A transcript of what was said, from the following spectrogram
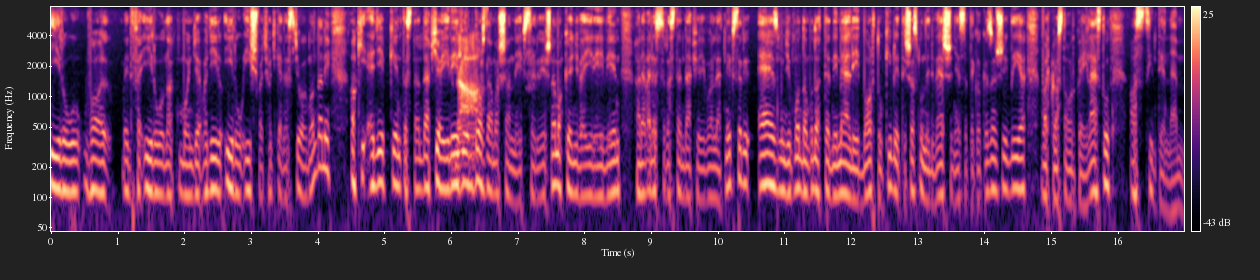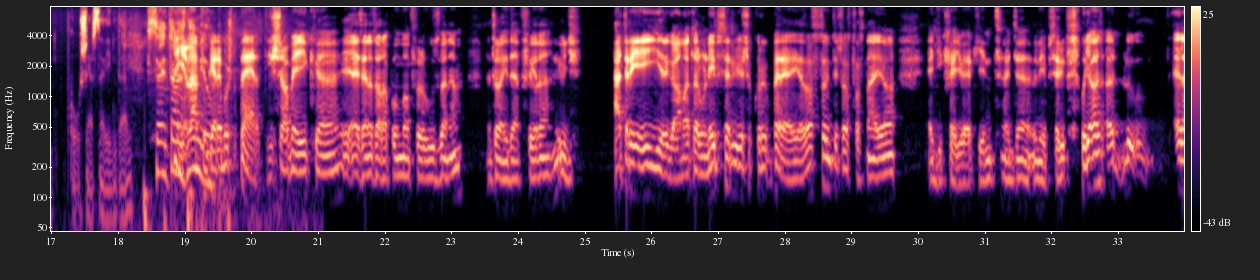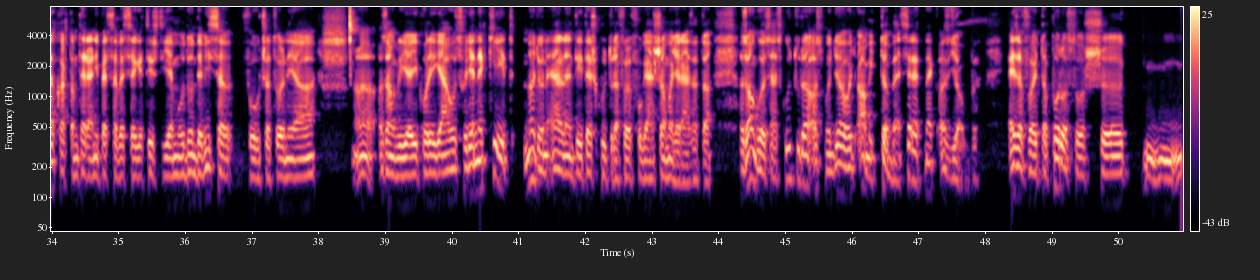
íróval, vagy fe- írónak mondja, vagy író, író is, vagy hogy kell ezt jól mondani, aki egyébként a stand révén Na. borzalmasan népszerű, és nem a könyvei révén, hanem először a stand lett népszerű. Ehhez mondjuk mondom oda tenni mellé Bartók Kibrét, és azt mondani, hogy versenyezzetek a közönségdíjjal, vagy Krasznaorkai Lászlót, az szintén nem kóser szerintem. Szerintem ez Igen, nem jó. erre most pert is, amelyik eh, ezen az alapon van fölhúzva, nem? Johnny Depp féle ügy. Hát ré irgalmatlanul népszerű, és akkor perelje az asszonyt, és azt használja egyik fegyverként, hogy népszerű. Hogy az, a, el akartam terelni persze a beszélgetést ilyen módon, de vissza fogok csatolni a, a, az angliai kollégához, hogy ennek két nagyon ellentétes kultúra fölfogása a magyarázata. Az angol száz kultúra azt mondja, hogy amit többen szeretnek, az jobb. Ez a fajta poroszos,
